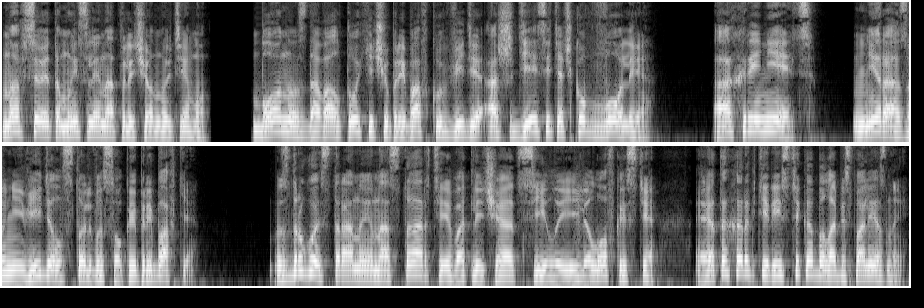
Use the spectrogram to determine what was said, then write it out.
Но все это мысли на отвлеченную тему. Бонус давал Тохичу прибавку в виде аж 10 очков воли. Охренеть! Ни разу не видел столь высокой прибавки. С другой стороны, на старте, в отличие от силы или ловкости, эта характеристика была бесполезной.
